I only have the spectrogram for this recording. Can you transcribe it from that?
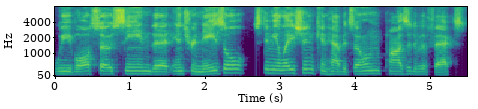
We've also seen that intranasal stimulation can have its own positive effects,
